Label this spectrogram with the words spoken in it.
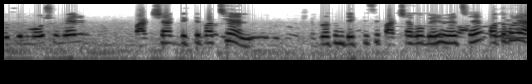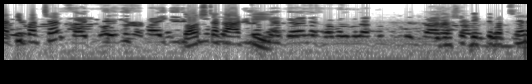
নতুন মৌসুমের পাট শাক দেখতে পাচ্ছেন? প্রথম দেখতেছি পাট শাকও বের হয়েছে। কত করে আটি পাট শাক? দশ টাকা আটি। দেখতে পাচ্ছেন?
